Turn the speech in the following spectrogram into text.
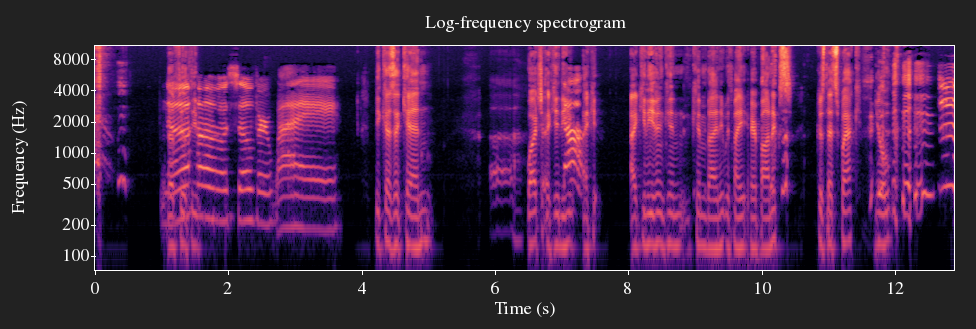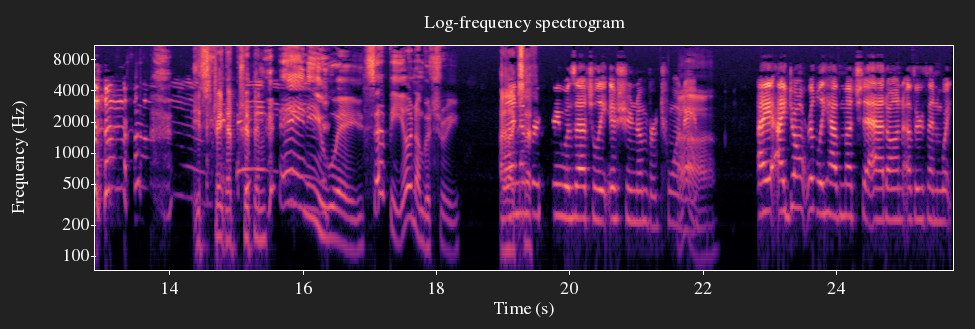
filthy- No, Silver, why? Because I can. Uh, Watch, I can, e- Stop. I can, I can even can combine it with my Ebonics because that's whack. Yo, it's straight up tripping. anyway, Seppi, you're number three. I My like Seth. number three was actually issue number 20. Ah, I, I don't really have much to add on other than what you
